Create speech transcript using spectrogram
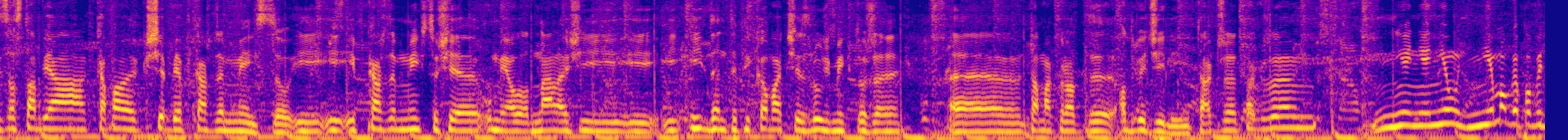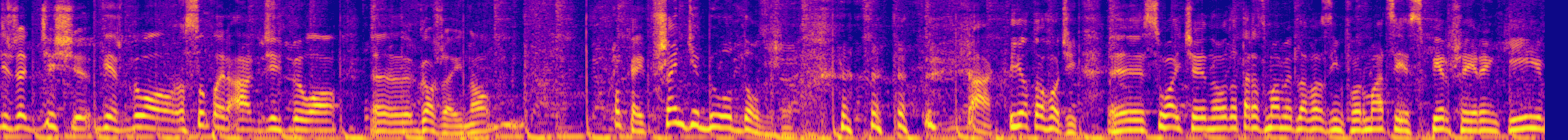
zostawia kawałek siebie w każdym miejscu i, i, i w każdym miejscu się umiał odnaleźć i, i, identyfikować się z ludźmi, którzy e, tam akurat odwiedzili. Także, także nie, nie, nie, nie mogę powiedzieć, że gdzieś wiesz, było super, a gdzieś było e, gorzej. No Okej, wszędzie było dobrze. tak. I o to chodzi. E, Słuchajcie, no to teraz mamy dla Was informacje z pierwszej ręki. E,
